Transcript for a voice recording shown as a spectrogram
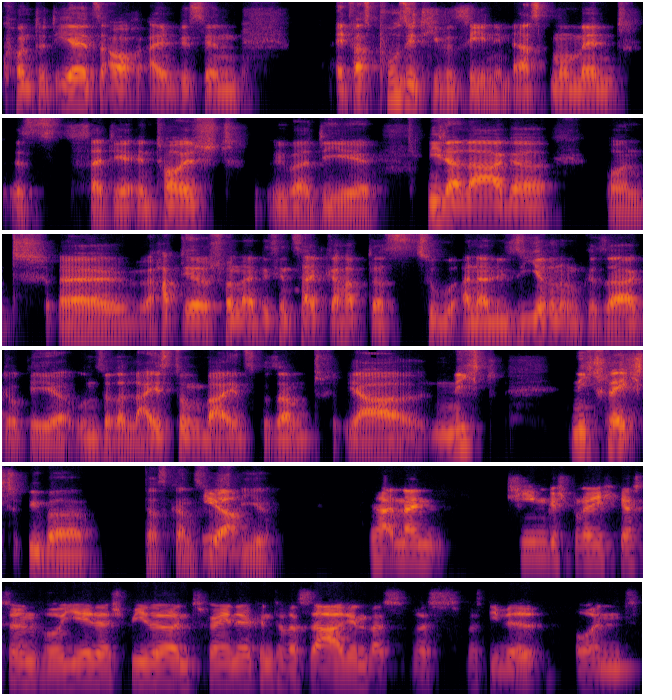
konntet ihr jetzt auch ein bisschen etwas Positives sehen. Im ersten Moment ist, seid ihr enttäuscht über die Niederlage und äh, habt ihr schon ein bisschen Zeit gehabt, das zu analysieren und gesagt, okay, unsere Leistung war insgesamt ja nicht, nicht schlecht über das ganze ja. Spiel. Wir hatten ein Teamgespräch gestern, wo jeder Spieler und Trainer könnte was sagen, was, was, was die will. Und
